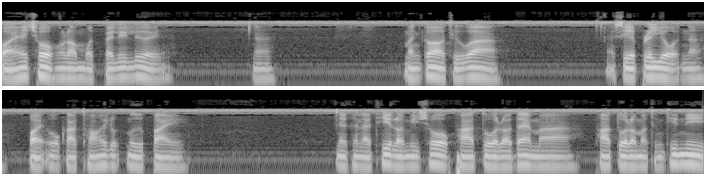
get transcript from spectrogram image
ปล่อยให้โชคของเราหมดไปเรื่อยๆนะ มันก็ถือว่าเสียประโยชน์นะ ปล่อยโอกาสทองให้หลุดมือไป ในขณะที่เรามีโชค พาตัวเราได้มา พาตัวเรามาถึงที่นี่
